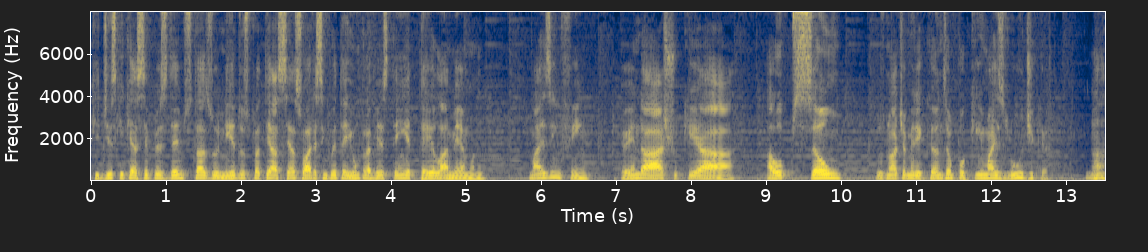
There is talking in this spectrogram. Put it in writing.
que diz que quer ser presidente dos Estados Unidos para ter acesso à área 51 para ver se tem ET lá mesmo, né? Mas enfim, eu ainda acho que a, a opção dos norte-americanos é um pouquinho mais lúdica. Né?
